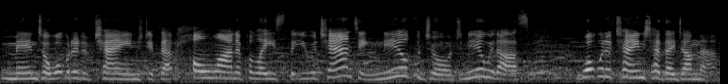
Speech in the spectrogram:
meant or what would it have changed if that whole line of police that you were chanting, kneel for George, kneel with us, what would have changed had they done that?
